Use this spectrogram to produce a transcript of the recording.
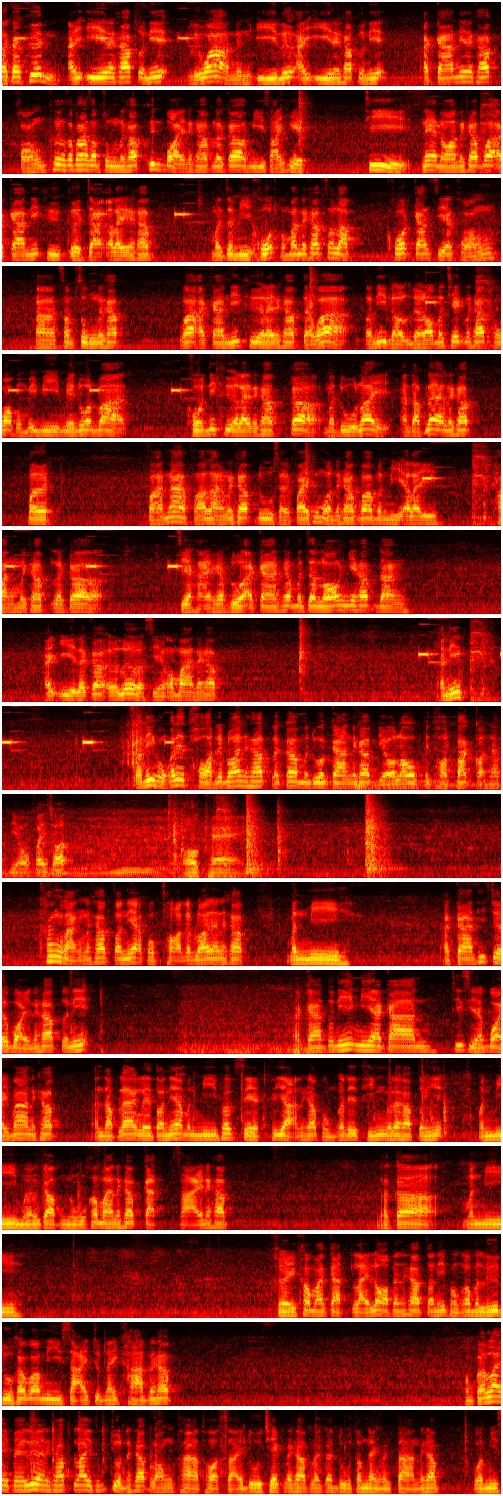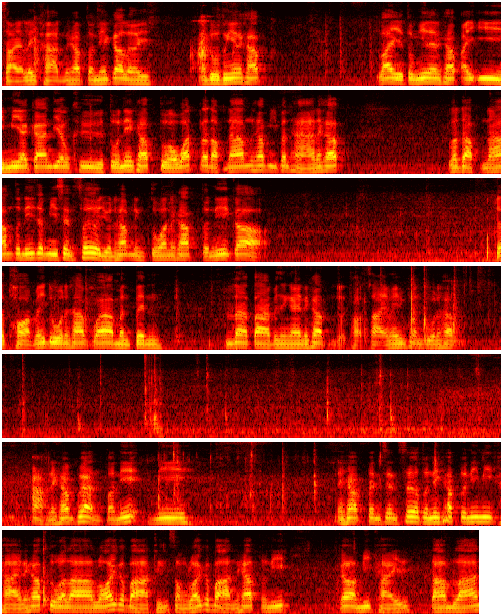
แล้วก็ขึ้น IE นะครับตัวนี้หรือว่า 1E หรือ IE นะครับตัวนี้อาการนี้นะครับของเครื่องซักผ้าซัมซุงนะครับขึ้นบ่อยนะครับ แล้วก็มีสาเหตุที่แน่นอนนะครับว่าอาการนี้คือเกิดจากอะไรนะครับ มันจะมีโค้ดของมันนะครับสำหรับโค้ดการเสียของซัมซุงนะครับ ว่าอาการนี้คืออะไรนะครับ แต่ว่าตอนนี้เดี๋ยวเดี๋ยวเรามาเช็คนะครับ เพราะว่าผมไม่มีเมนูว่าโค้ดนี้คืออะไรนะครับ ก็มาดูไล่อันดับแรกเลยครับ เปิดฝาหน้าฝาหลังนะครับ ดูสายไฟทั้งหมดนะครับ ว่ามันมีอะไร พังไหมครับ แล้วก็เสียหายครับดูอาการครับมันจะร้องอย่างนี้ยครับ ดัง IE แล้วก็เออร์เลอร์เสียงออกมานะครับ อันนี้ ตอนนี้ผมก็ได้ถอดเรียบร้อยนะครับ แล้วก็มาดูอาการนะครับ เดี๋ยวเราไปถอดปลั๊กก่อนครับ เดี๋ยวไฟช็อต Okay. ข้างหลังนะครับ ตอนนี้ผมถอดเรียบร้อยแล้วนะครับ มันมีอาการที่เจอบ่อยนะครับ ตัวนี้ อาการตัวนี้มีอาการ ที่เสียบ่อยมากนะครับ อันดับแรกเลยตอนนี้มันมีเพวกเศษขยะนะครับ ผมก็ได้ทิ้งไว้แล้วครับ ตรงนี้มันมีเหมือนกับหนูเข้ามานะครับ กัดสายนะครับ แล้วก็มันมี เคยเข้ามากัดหลายรอบแล้วนะครับ ตอนนี้ผมก็มาลื้อดูครับว่ามีสายจุดไหนขาดไหมครับ ผมก็ไล่ไปเรื่อยครับไล่ทุกจุดนะครับ ลองถ่าถอดสายดูเช็คนะครับ แล้วก็ดูตำแหน่งต่างๆนะครับ ว่ามีสายอะไรขาดไหมครับ ตอนนี้ก็เลยมาดูตรงนี้นะครับ ไล่ตรงนี้เลยนะครับ IE มีอาการเดียวคือตัวนี้ครับ ตัววัดระดับน้ำนะครับ มีปัญหานะครับ ระดับน้ำตัวนี้จะมีเซ็นเซอร์อยู่นะครับหนึ่งตัวนะครับ ตัวนี้ก็ผมจะถอดมาให้ดูนะครับ ว่ามันเป็นหน้าตาเป็นยังไงนะครับ เดี๋ยวถอดสายให้เพื่อนดูนะครับอะนะครับเพื่อนตอนนี้มีนะครับเป็นเซ็นเซอร์ตัวนี้ครับตัวนี้มีขายนะครับ ตัวละร้อยกว่าบาทถึง 200กว่าบาทนะครับ ตัวนี้ ก็มีขายตามร้าน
